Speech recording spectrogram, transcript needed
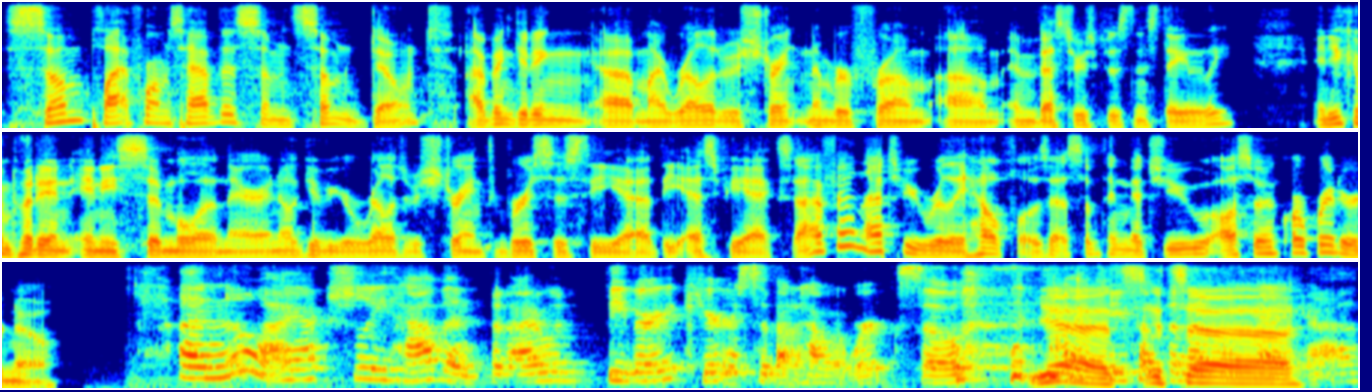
some platforms have this, some some don't. I've been getting uh, my relative strength number from um, Investors Business Daily, and you can put in any symbol in there, and it'll give you your relative strength versus the uh, the SPX. I found that to be really helpful. Is that something that you also incorporate, or no? Uh, no, I actually haven't, but I would be very curious about how it works. So yeah, it's it's a yeah.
